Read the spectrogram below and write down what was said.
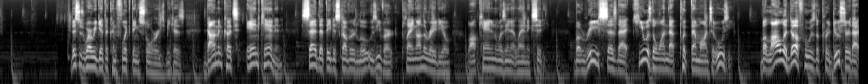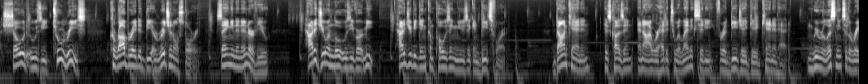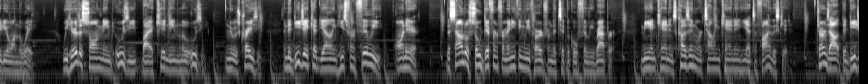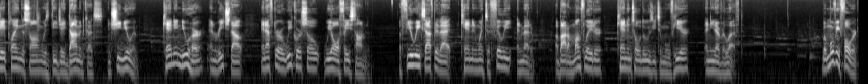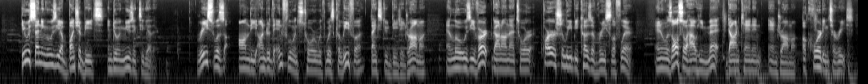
This is where we get the conflicting stories because Diamond Cuts and Cannon said that they discovered Lil Uzi Vert playing on the radio while Cannon was in Atlantic City. But Reese says that he was the one that put them onto Uzi. But Lyle Duff, who was the producer that showed Uzi to Reese, corroborated the original story, saying in an interview, How did you and Lil Uzi Vert meet? How did you begin composing music and beats for him? Don Cannon, his cousin, and I were headed to Atlantic City for a DJ gig Cannon had, and we were listening to the radio on the way. We hear the song named Uzi by a kid named Lil Uzi, and it was crazy. And the DJ kept yelling, He's from Philly, on air. The sound was so different from anything we've heard from the typical Philly rapper. Me and Cannon's cousin were telling Cannon he had to find this kid. Turns out the DJ playing the song was DJ Diamond Cuts, and she knew him. Cannon knew her and reached out, and after a week or so, we all FaceTimed him. A few weeks after that, Cannon went to Philly and met him. About a month later, Cannon told Uzi to move here, and he never left. But moving forward, he was sending Uzi a bunch of beats and doing music together. Reese was on the Under the Influence tour with Wiz Khalifa, thanks to DJ Drama, and Lil Uzi Vert got on that tour partially because of Reese LaFlare, and it was also how he met Don Cannon and Drama, according to Reese.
